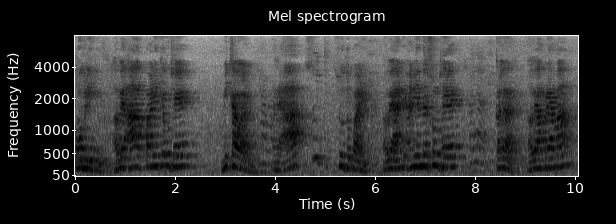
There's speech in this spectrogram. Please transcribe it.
ઓગળી ગયું. હવે આ પાણી કેવું છે? મીઠાવાળું. અને આ શુદ્ધ. શુદ્ધ પાણી. હવે આની આની અંદર શું છે? કલર. કલર હવે આપણે આમાં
